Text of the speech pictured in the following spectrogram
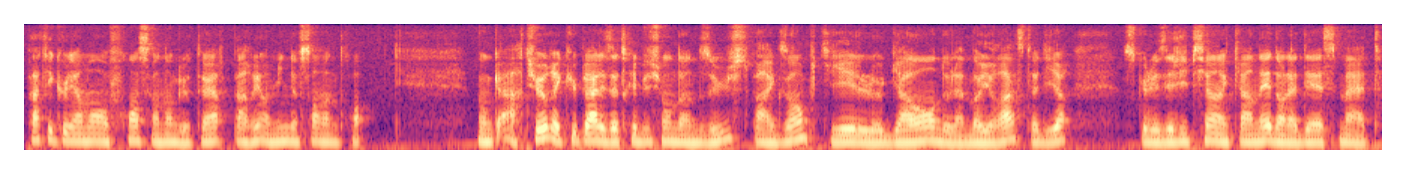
particulièrement en France et en Angleterre, paru en 1923. Donc Arthur récupère les attributions d'un Zeus, par exemple, qui est le garant de la Moira, c'est-à-dire ce que les Égyptiens incarnaient dans la déesse Maat,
